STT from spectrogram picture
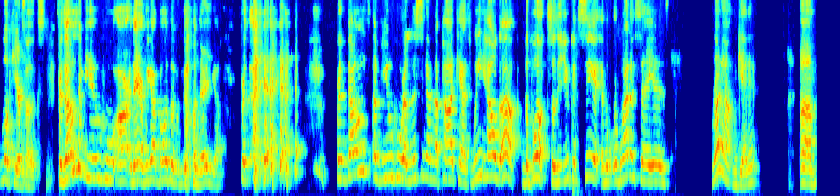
Look here, folks. For those of you who are there, we got both of them going. There you go. For, for those of you who are listening on the podcast, we held up the book so that you could see it. And what we want to say is run out and get it. Um,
